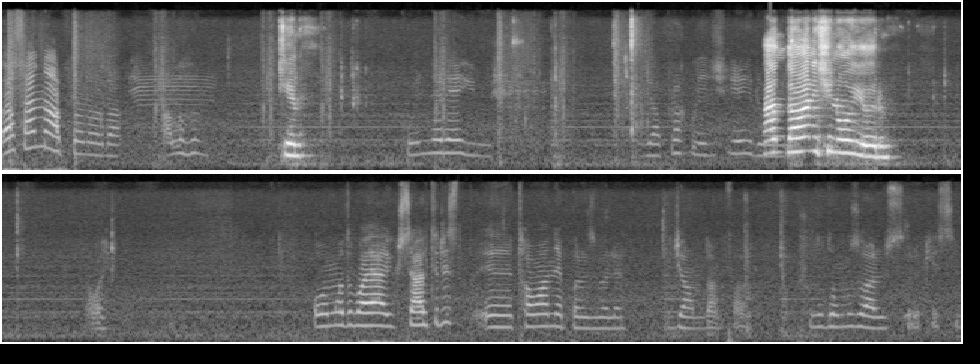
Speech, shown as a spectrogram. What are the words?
Lan sen ne yapıyorsun orada? Allah'ım. Kim? Koyun nereye girmiş? Yaprakla ilişkiye giriyor. Ben dağın içine uyuyorum. Oy. Olmadı bayağı yükseltiriz. e, tavan yaparız böyle camdan falan. Şurada domuz var bir sürü kesin.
